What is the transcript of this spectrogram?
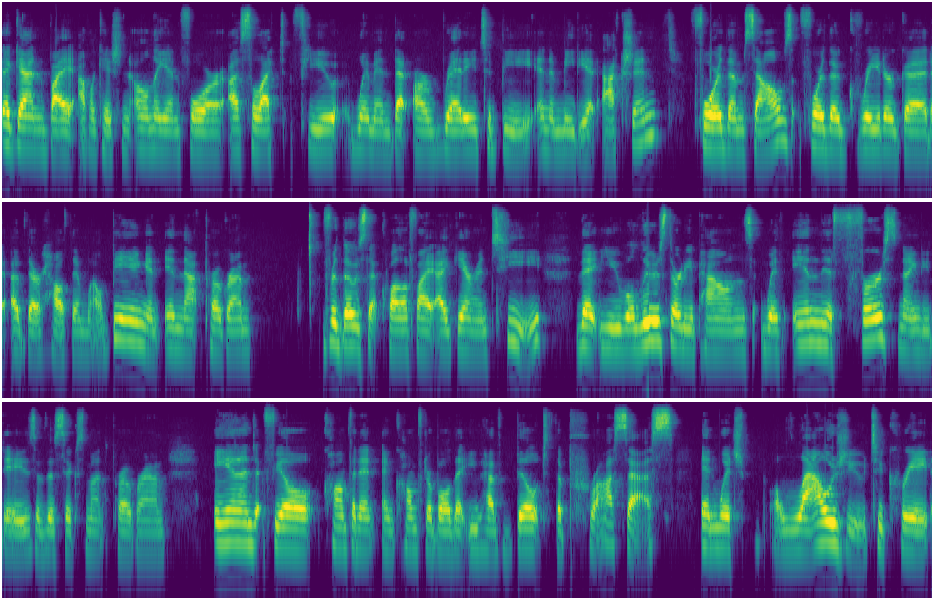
again by application only and for a select few women that are ready to be in immediate action for themselves for the greater good of their health and well-being and in that program for those that qualify i guarantee that you will lose 30 pounds within the first 90 days of the six month program and feel confident and comfortable that you have built the process in which allows you to create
